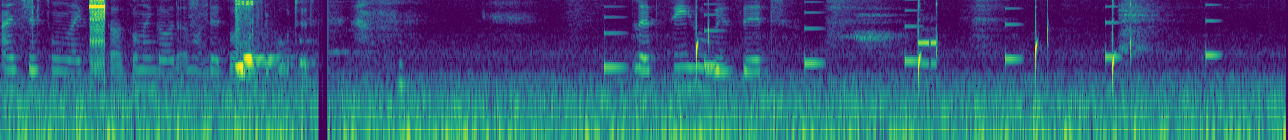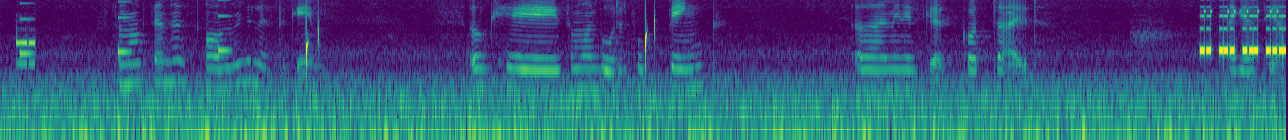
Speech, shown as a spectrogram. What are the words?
I just don't like this task oh my god I'm on dead bodies reported. Let's see who is it. Some of them has already left the game. Okay someone voted for pink. Uh, i mean it get, got tied. I guess yeah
